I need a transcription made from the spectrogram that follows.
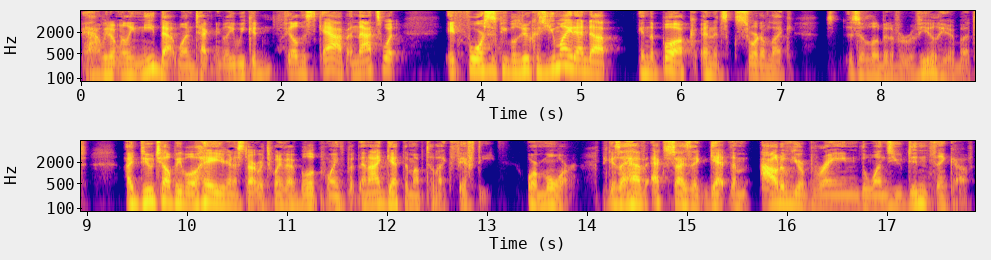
yeah we don't really need that one technically we could fill this gap and that's what it forces people to do because you might end up in the book and it's sort of like it's a little bit of a reveal here but i do tell people hey you're going to start with 25 bullet points but then i get them up to like 50 or more because i have exercises that get them out of your brain the ones you didn't think of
